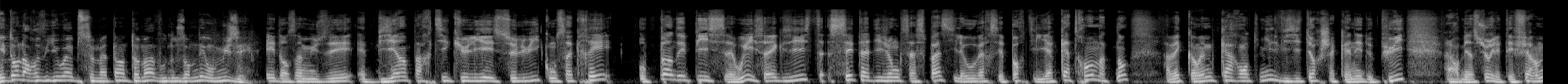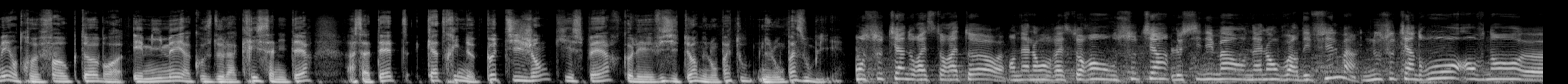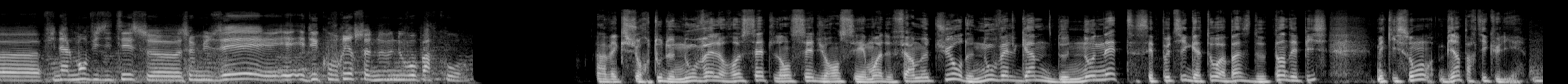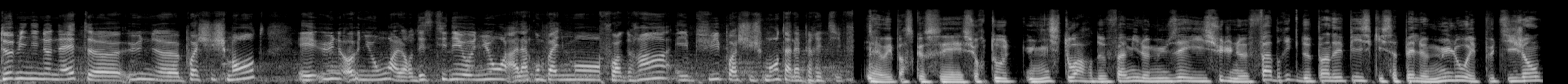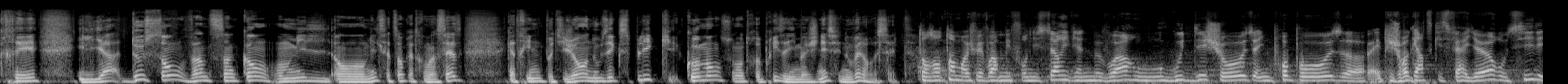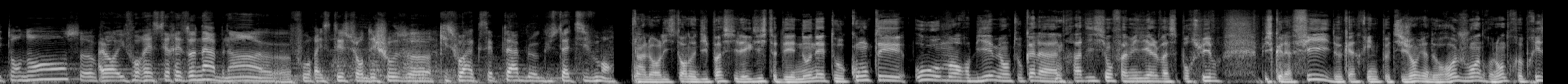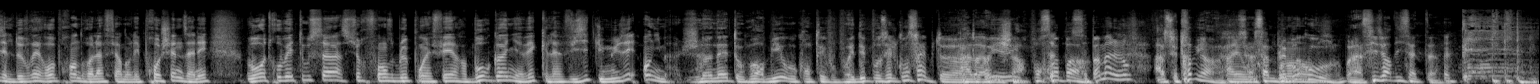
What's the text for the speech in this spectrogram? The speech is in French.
Et dans la revue du web ce matin, Thomas, vous nous emmenez au musée. Et dans un musée bien particulier, celui consacré au pain d'épices. Oui, ça existe. C'est à Dijon que ça se passe. Il a ouvert ses portes il y a 4 ans maintenant, avec quand même 40 000 visiteurs chaque année depuis. Alors bien sûr, il était fermé entre fin octobre et mi-mai à cause de la crise sanitaire. À sa tête, Catherine Petitjean qui espère que les visiteurs ne l'ont pas, oublié. On soutient nos restaurateurs en allant au restaurant, on soutient le cinéma en allant voir des films. Nous soutiendrons en venant euh, finalement visiter ce, musée et, découvrir ce nouveau parcours avec surtout de nouvelles recettes lancées durant ces mois de fermeture, de nouvelles gammes de nonettes, ces petits gâteaux à base de pain d'épices, mais qui sont bien particuliers. Deux mini nonettes, euh, une euh, pois chichemante et une oignon. Alors destiné oignon à l'accompagnement foie gras et puis pois chichemante à l'apéritif. Eh oui, parce que c'est surtout une histoire de famille. Le musée est issu d'une fabrique de pain d'épices qui s'appelle Mulot et Petit Jean, créée il y a 225 ans, en, en 1796. Catherine Petit-Jean nous explique comment son entreprise a imaginé ces nouvelles recettes. De temps en temps, moi, je vais voir mes fournisseurs, ils viennent me voir, on goûte des choses, ils me proposent, et puis je regarde ce qui se fait ailleurs aussi, les tendances. Alors, il faut rester raisonnable, il hein. faut rester sur des choses qui soient acceptables gustativement. Alors, l'histoire ne dit pas s'il existe des nonnettes au comté ou au morbier, mais en tout cas, la tradition familiale va se poursuivre, puisque la fille de Catherine Petit-Jean vient de rejoindre l'entreprise. Elle devrait reprendre l'affaire dans les prochaines années. Vous retrouvez tout ça sur France Bleu Bourgogne avec la visite du musée en images. Nonette au Morbier ou au Comté, vous pouvez déposer le concept, euh, ah bah Richard. Pourquoi pas C'est pas mal, non? Ah, c'est très bien. ça, me plaît beaucoup. Voilà, 6h17.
